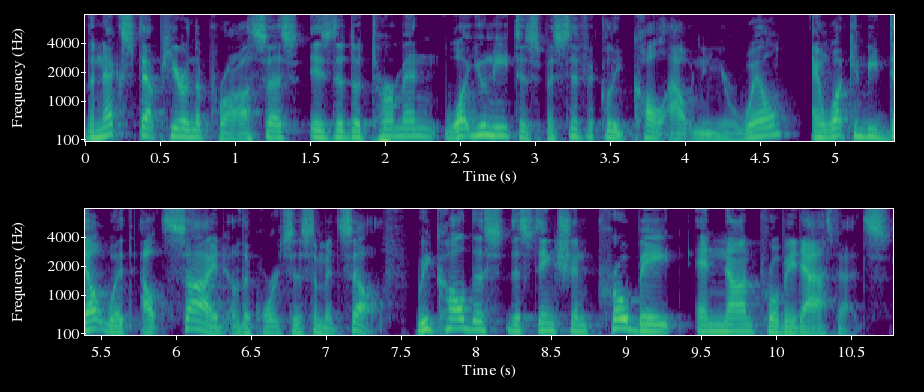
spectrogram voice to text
The next step here in the process is to determine what you need to specifically call out in your will and what can be dealt with outside of the court system itself. We call this distinction probate and non probate assets.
